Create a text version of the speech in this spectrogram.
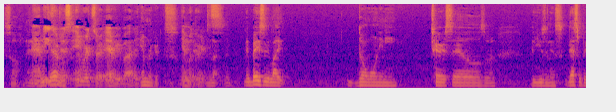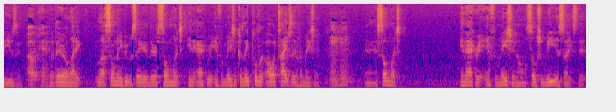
So Now these are just immigrants or everybody? immigrants. Immigrants. Like, They basically like don't want any terrorist cells or they're using this. That's what they're using. Okay. But they're like, lot- so many people say there's so much inaccurate information because they pull in all types of information, Mm-hmm. and there's so much inaccurate information on social media sites that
